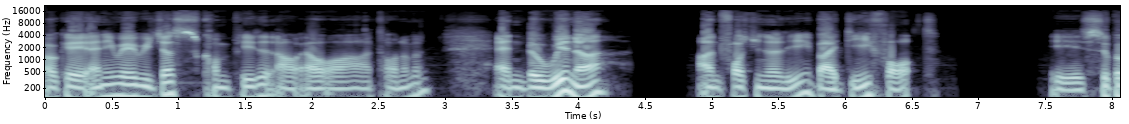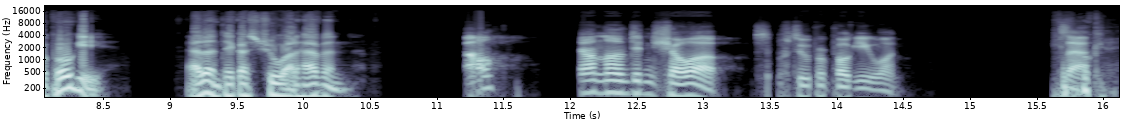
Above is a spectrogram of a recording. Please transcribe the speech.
Okay, anyway, we just completed our LR tournament. And the winner, unfortunately, by default, is Super Pogi. Alan, take us through what happened. Well, John Lum didn't show up. So Super Pogi won. Sad. Okay.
